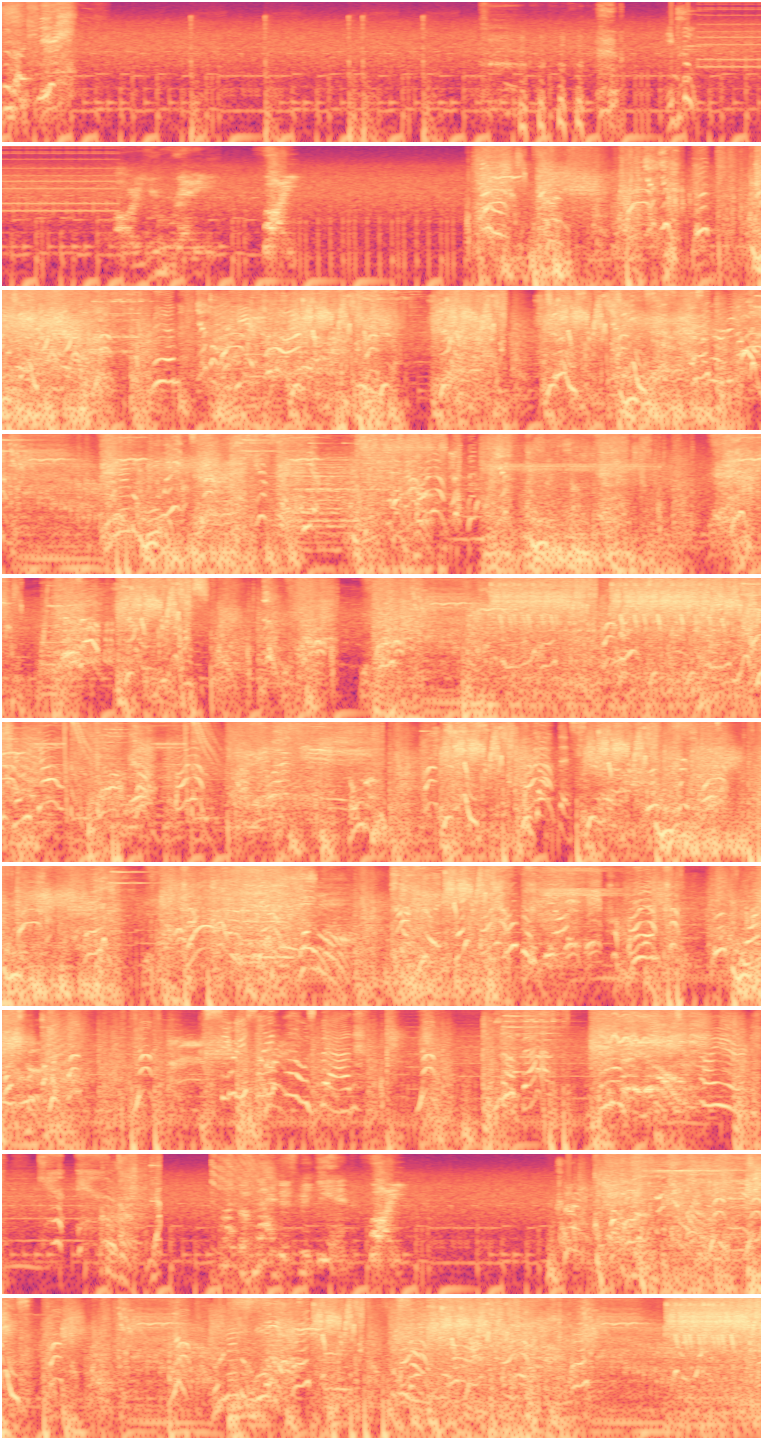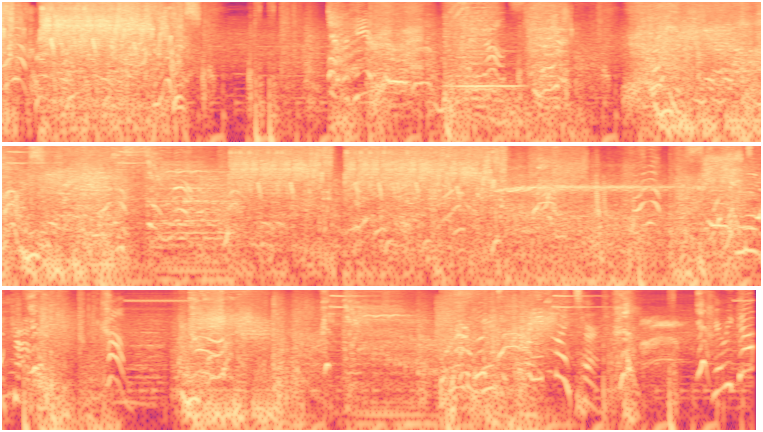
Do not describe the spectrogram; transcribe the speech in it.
行くぞ Are you ready? Fight! Man, over here! Come on! Jeez! Jeez! This doesn't hurt at all! Wait! Seriously? That was bad. Not bad. Tired. Can't handle. Let the madness begin! Fight! Here we go!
